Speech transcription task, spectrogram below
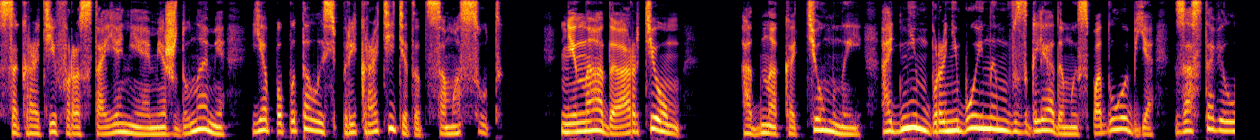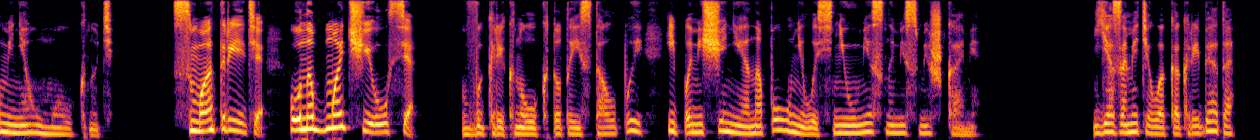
Сократив расстояние между нами, я попыталась прекратить этот самосуд. «Не надо, Артём!» Однако темный одним бронебойным взглядом из-под лобья заставил меня умолкнуть. «Смотрите, он обмочился!» — выкрикнул кто-то из толпы, и помещение наполнилось неуместными смешками. Я заметила, как ребята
